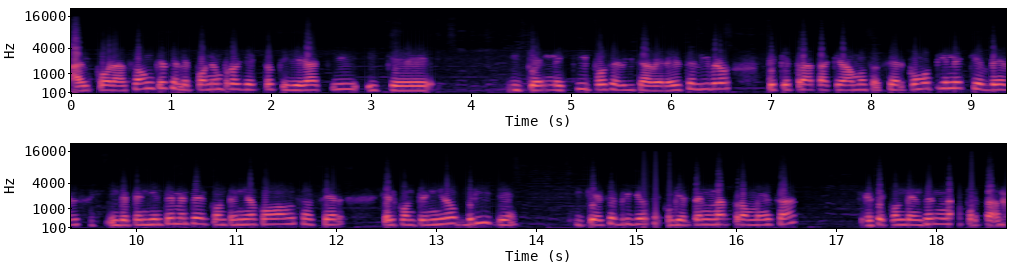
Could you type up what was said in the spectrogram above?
al corazón que se le pone un proyecto que llega aquí y que y que en equipo se dice, a ver, este libro de qué trata, qué vamos a hacer, cómo tiene que verse, independientemente del contenido, cómo vamos a hacer que el contenido brille y que ese brillo se convierta en una promesa que se condensa en una portada.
